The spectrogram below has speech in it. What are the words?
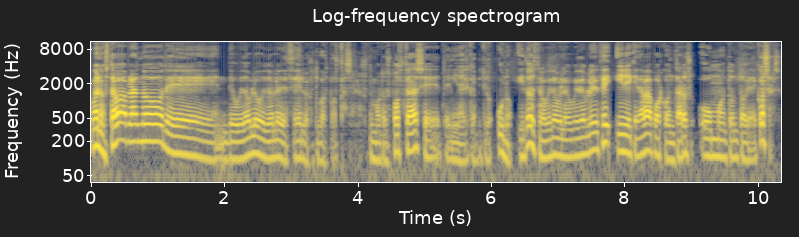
Bueno, estaba hablando de, de WWDC en los últimos podcasts. En los últimos dos podcasts eh, tenía el capítulo 1 y 2 de WWDC y me quedaba por contaros un montón todavía de cosas.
